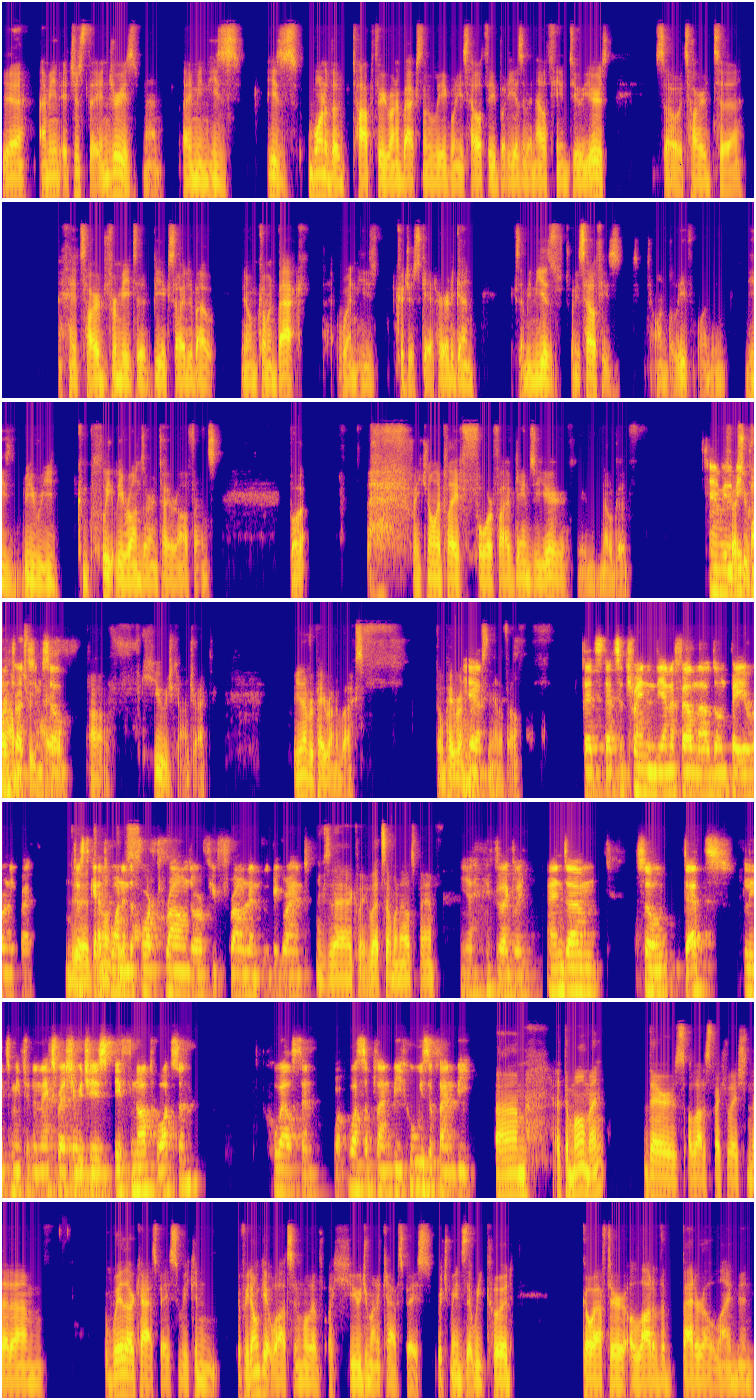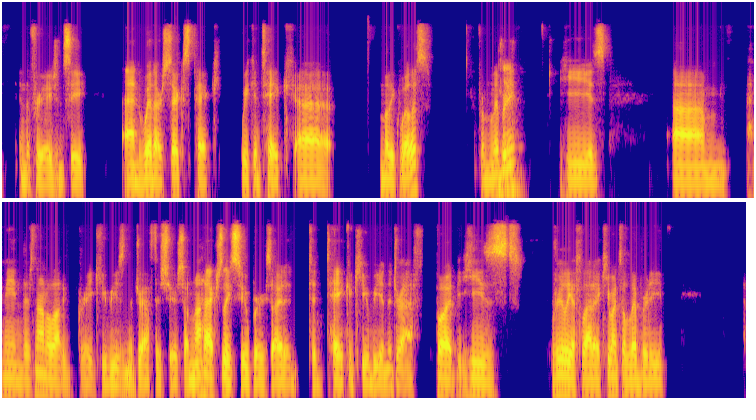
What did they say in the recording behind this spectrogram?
yeah. I mean, it's just the injuries, man. I mean, he's he's one of the top three running backs in the league when he's healthy, but he hasn't been healthy in two years. So it's hard to it's hard for me to be excited about you know him coming back when he could just get hurt again. Because I mean, he is when he's healthy, he's unbelievable. I mean, he's he, he completely runs our entire offense, but when you can only play four or five games a year, you're no good. And with a big Especially how much contract we pay himself. Oh, huge contract. You never pay running backs. Don't pay running Yeah. backs in the NFL. That's that's a trend in the NFL now. Don't pay a running back. Just Yeah, get don't- one in the fourth round or fifth round and it'll be grand. Exactly. Let someone else pay him. Yeah, exactly. And um, so that leads me to the next question, which is if not Watson, who else then? What's the plan B? Who is the plan B? Um, at the moment, there's a lot of speculation that um, with our cap space, we can, if we don't get Watson, we'll have a huge amount of cap space, which means that we could go after a lot of the better O linemen in the free agency. And with our sixth pick, we could take uh, Malik Willis from Liberty. He is, um, I mean, there's not a lot of great QBs in the draft this year, so I'm not actually super excited to take a QB in the draft. But he's really athletic. He went to Liberty,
